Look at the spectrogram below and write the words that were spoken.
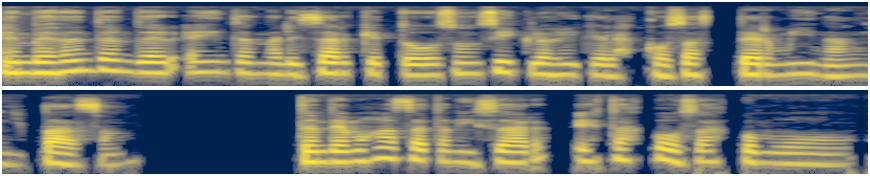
en vez de entender e internalizar que todos son ciclos y que las cosas terminan y pasan, tendemos a satanizar estas cosas como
